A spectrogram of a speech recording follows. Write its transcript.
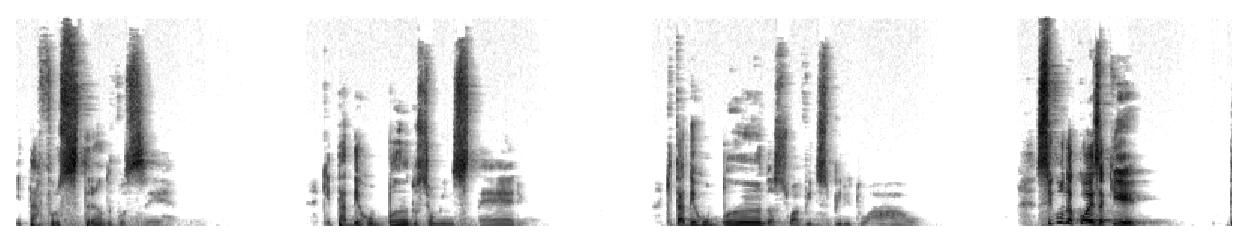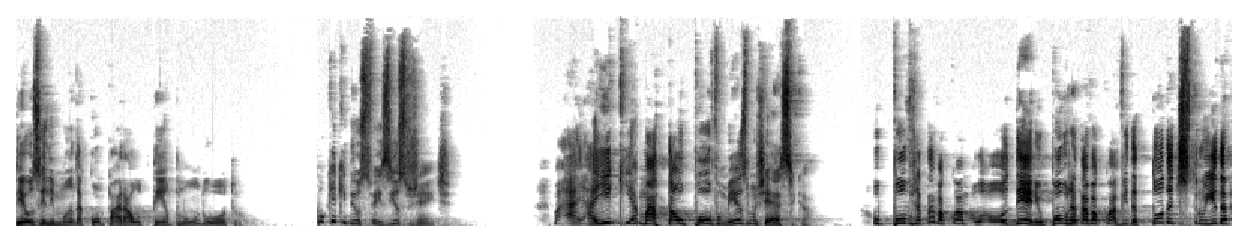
e está frustrando você, que está derrubando o seu ministério, que está derrubando a sua vida espiritual. Segunda coisa aqui, Deus ele manda comparar o templo um do outro. Por que, que Deus fez isso, gente? Aí que ia matar o povo mesmo, Jéssica. O povo já estava com a. O Dene, o povo já estava com a vida toda destruída.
